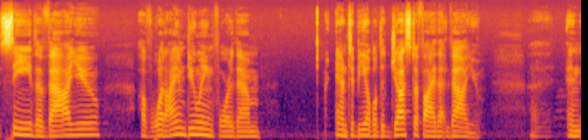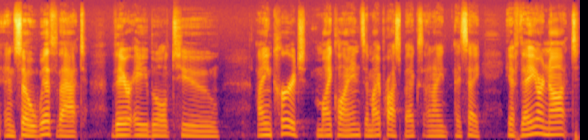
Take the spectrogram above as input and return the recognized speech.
see the value of what I'm doing for them and to be able to justify that value. Uh, and, and so, with that, they're able to. I encourage my clients and my prospects, and I, I say, if they are not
